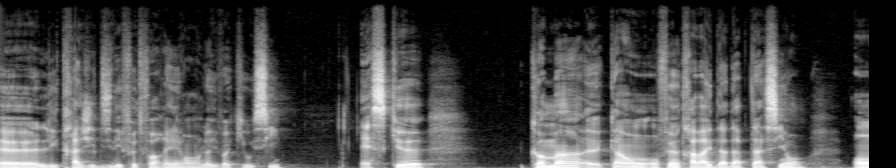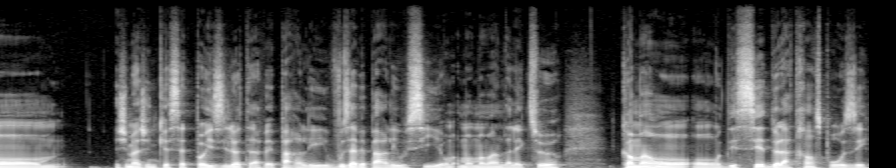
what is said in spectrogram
euh, les tragédies des feux de forêt, on l'a évoqué aussi. Est-ce que, comment, quand on fait un travail d'adaptation, on, J'imagine que cette poésie-là t'avait parlé, vous avez parlé aussi au, moment de la lecture. Comment on, décide de la transposer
